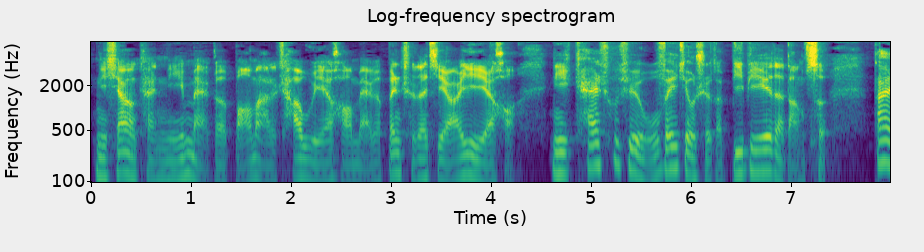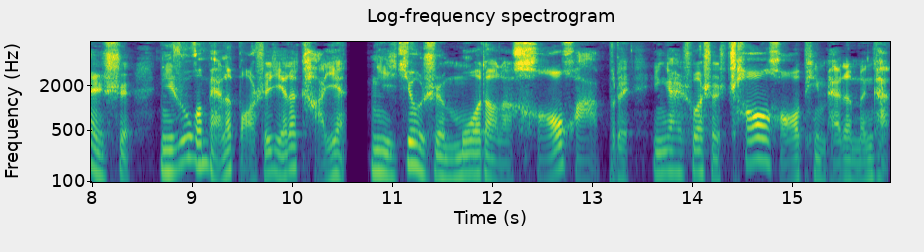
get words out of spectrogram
你想想看，你买个宝马的 X5 也好，买个奔驰的 GLE 也好，你开出去无非就是个 BBA 的档次。但是你如果买了保时捷的卡宴，你就是摸到了豪华，不对，应该说是超豪品牌的门槛。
